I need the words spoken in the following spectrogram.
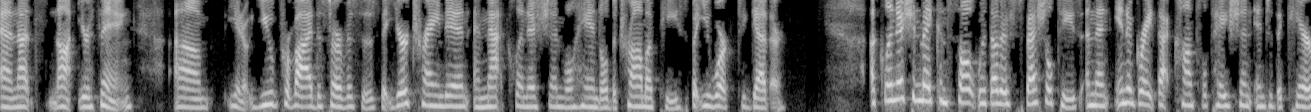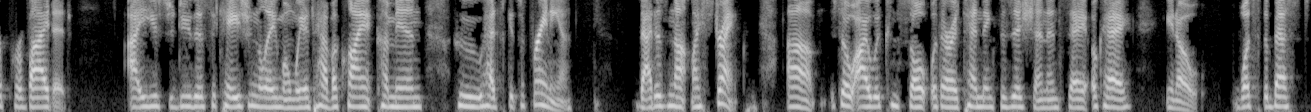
and that's not your thing. Um, you know, you provide the services that you're trained in, and that clinician will handle the trauma piece, but you work together. A clinician may consult with other specialties and then integrate that consultation into the care provided. I used to do this occasionally when we would have a client come in who had schizophrenia that is not my strength um, so i would consult with our attending physician and say okay you know what's the best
